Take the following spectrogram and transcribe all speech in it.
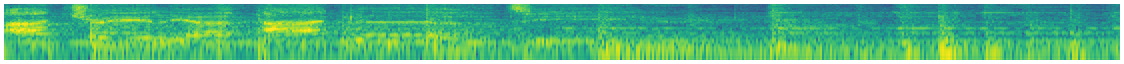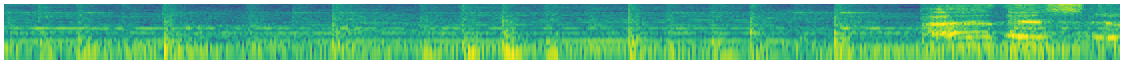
Hydralia Agatir Others to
